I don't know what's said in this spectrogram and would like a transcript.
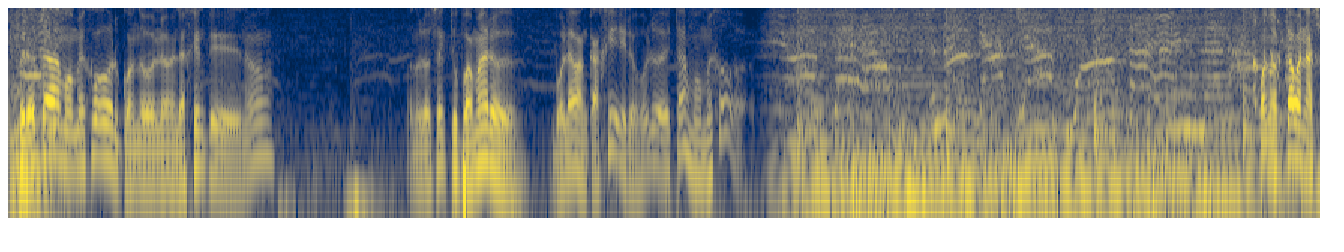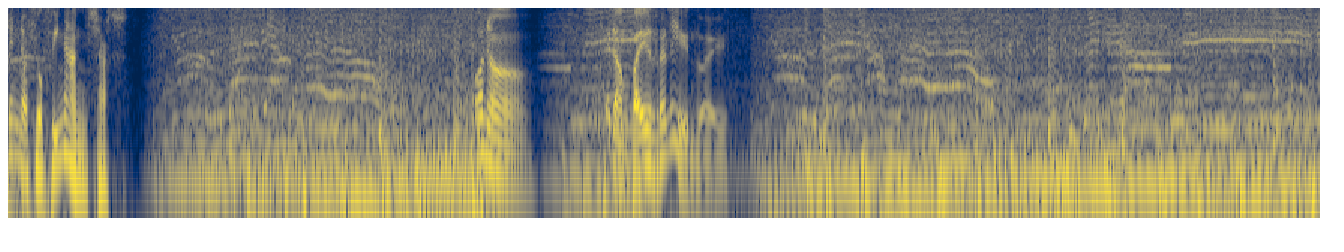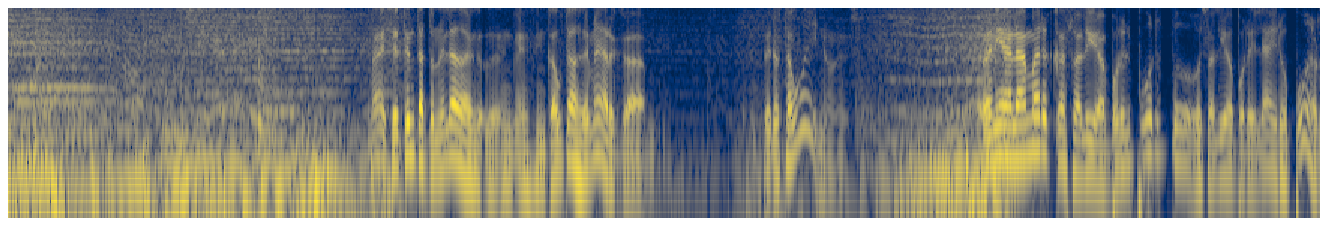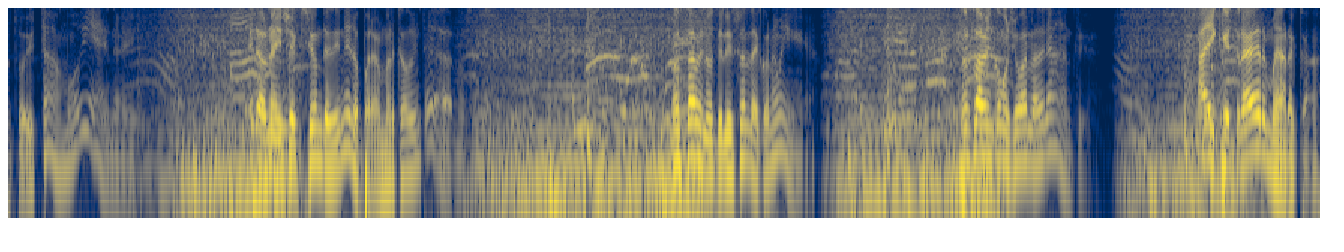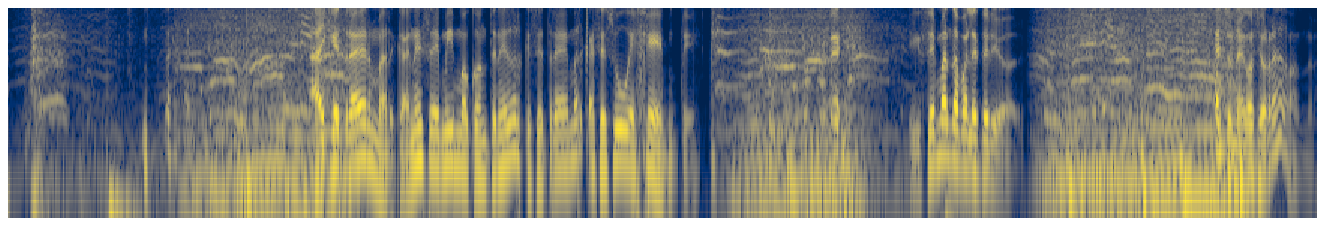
Pero estábamos mejor cuando la gente, ¿no? Cuando los ex tupamaros volaban cajeros, boludo, estábamos mejor. Cuando estaban haciendo sus finanzas. ¿O no? Era un país re lindo ahí. Más de 70 toneladas incautadas de merca. Pero está bueno eso. Venía la merca, salía por el puerto o salía por el aeropuerto y estábamos bien ahí. Era una inyección de dinero para el mercado interno. No saben utilizar la economía. No saben cómo llevarla adelante. Hay que traer merca. Hay que traer merca. En ese mismo contenedor que se trae merca se sube gente. y se manda para el exterior. Es un negocio redondo.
